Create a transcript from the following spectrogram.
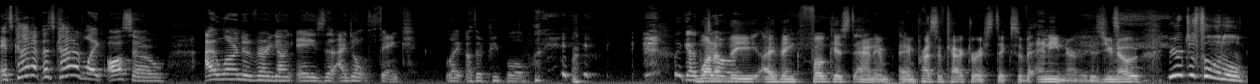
it's kind of, it's kind of like also, I learned at a very young age that I don't think like other people. like One of don't. the, I think, focused and Im- impressive characteristics of any nerd is you know you're just a little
